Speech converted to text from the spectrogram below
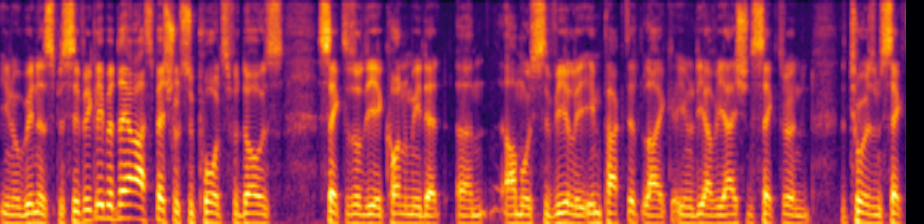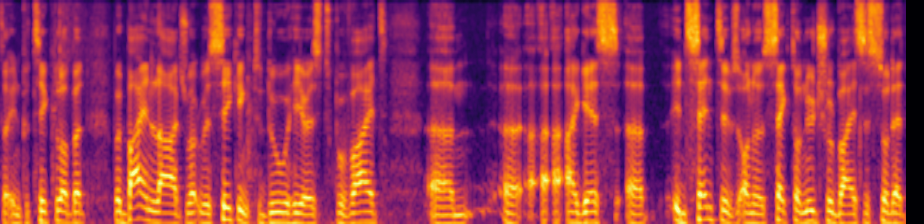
you know, winners specifically, but there are special supports for those sectors of the economy that um, are most severely impacted, like, you know, the aviation sector and the tourism sector in particular. But, but by and large, what we're seeking to do here is to provide um, I guess, incentives on a sector neutral basis so that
